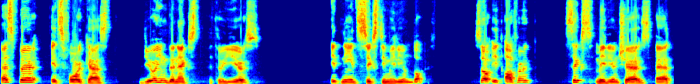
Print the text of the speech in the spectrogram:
As per its forecast, during the next three years, it needs $60 million. So it offered 6 million shares at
